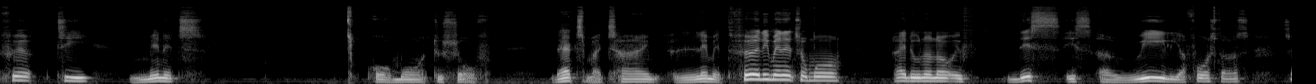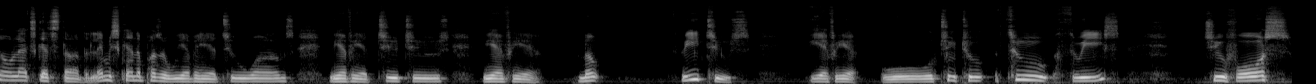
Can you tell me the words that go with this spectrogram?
30 minutes or more to solve. That's my time limit. 30 minutes or more I do not know if this is a really a four stars. So let's get started. Let me scan the puzzle. We have here two ones. We have here two twos. We have here no three twos. We have here oh two two two threes, two fours,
